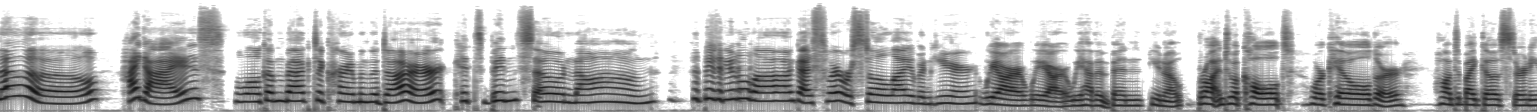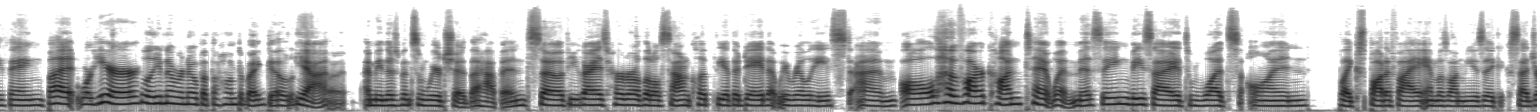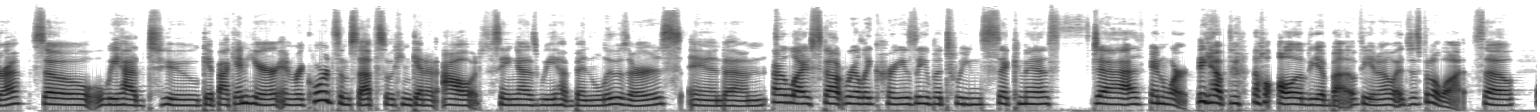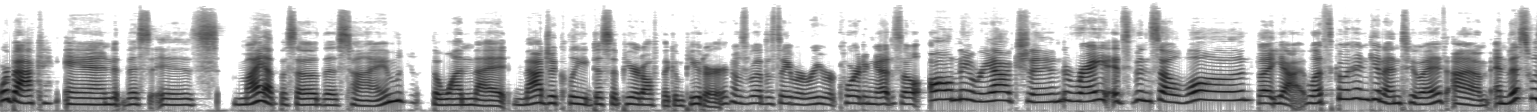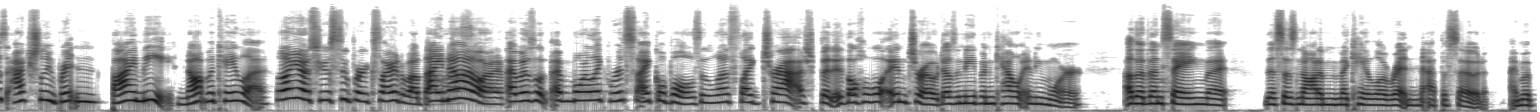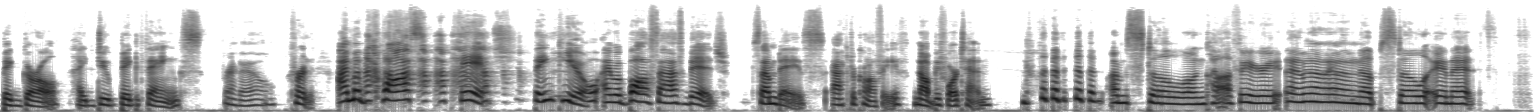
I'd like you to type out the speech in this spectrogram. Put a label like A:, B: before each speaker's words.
A: Hello.
B: Hi, guys.
A: Welcome back to Crime in the Dark.
B: It's been so long.
A: Too long. I swear we're still alive in here.
B: We are, we are. We haven't been, you know, brought into a cult or killed or haunted by ghosts or anything, but we're here.
A: Well, you never know about the haunted by ghosts.
B: Yeah.
A: but-
B: I mean, there's been some weird shit that happened. So if you guys heard our little sound clip the other day that we released, um, all of our content went missing besides what's on like Spotify, Amazon Music, etc. So we had to get back in here and record some stuff so we can get it out, seeing as we have been losers and um
A: Our lives got really crazy between sickness, death, and work.
B: Yep, all of the above, you know, it's just been a lot. So we're back, and this is my episode this time, the one that magically disappeared off the computer.
A: I was about to say we're re-recording it, so all new reaction.
B: Right? It's been so long. But yeah, let's go ahead and get into it. Um, and this was actually written by me, not Michaela.
A: Oh yeah, she was super excited about that.
B: I know.
A: time.
B: I was I'm more like recyclables and less like trash, but the whole intro doesn't even count anymore. Other than saying that this is not a Michaela written episode. I'm a big girl. I do big things.
A: For now.
B: For I'm a boss bitch. Thank you. I'm a boss ass bitch. Some days after coffee, not before 10.
A: I'm still on coffee right I'm up still in it.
